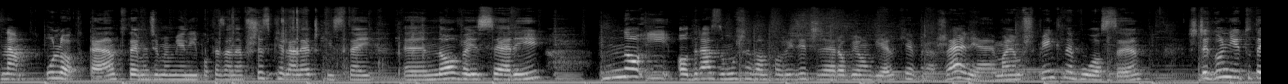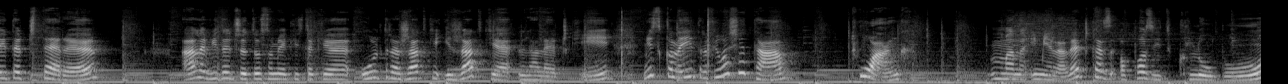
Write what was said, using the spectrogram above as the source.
Na ulotkę. Tutaj będziemy mieli pokazane wszystkie laleczki z tej e, nowej serii. No i od razu muszę Wam powiedzieć, że robią wielkie wrażenie. Mają przepiękne włosy, szczególnie tutaj te cztery, ale widać, że to są jakieś takie ultra rzadkie i rzadkie laleczki. Mi z kolei trafiła się ta Twang. Ma na imię laleczka z Opposite Klubu.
